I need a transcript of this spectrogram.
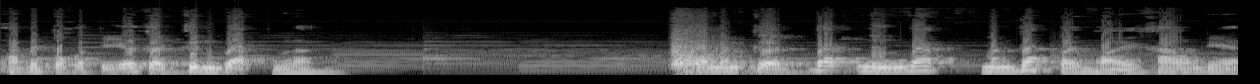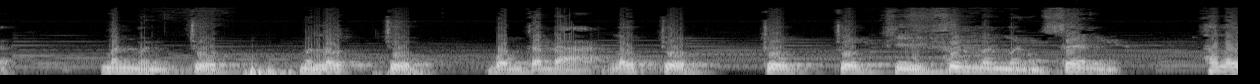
ความเป็นปกติก็เกิดขึ้นแวบนึงแล้วพอมันเกิดแวบหนึ่งแวบมันแวบบ่อยๆเข้าเนี่ย มันเหมือนจุด เหมือนเราจุด บนกระดาษแล้วจุดจุดจุดถี่ขึ้นมันเหมือนเส้น ถ้าเรา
